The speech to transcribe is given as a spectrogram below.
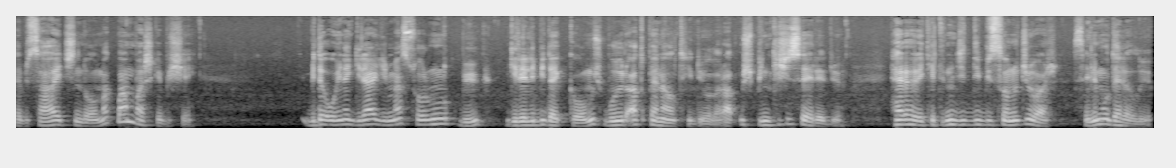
Tabi saha içinde olmak bambaşka bir şey. Bir de oyuna girer girmez sorumluluk büyük. Gireli bir dakika olmuş. Buyur at penaltıyı diyorlar. 60 bin kişi seyrediyor. Her hareketinin ciddi bir sonucu var. Seni model alıyor.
